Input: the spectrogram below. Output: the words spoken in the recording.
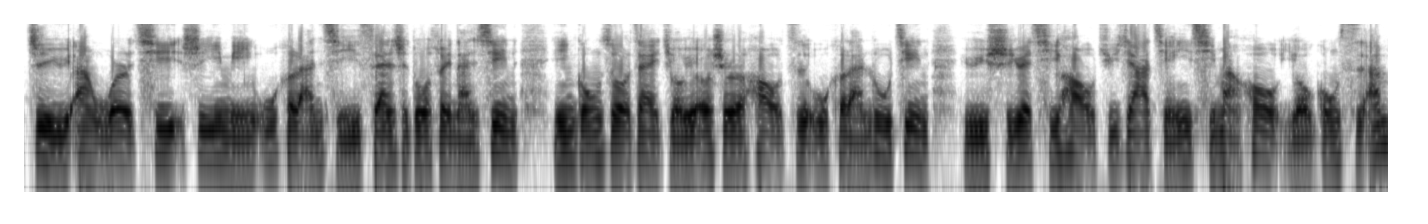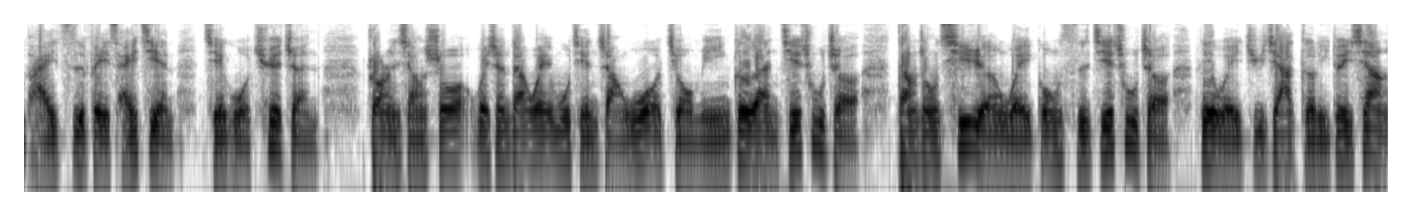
至于案五二七，是一名乌克兰籍三十多岁男性，因工作在九月二十二号自乌克兰入境，于十月七号居家检疫期满后，由公司安排自费裁检。结果确诊，庄仁祥说，卫生单位目前掌握九名个案接触者，当中七人为公司接触者，列为居家隔离对象；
